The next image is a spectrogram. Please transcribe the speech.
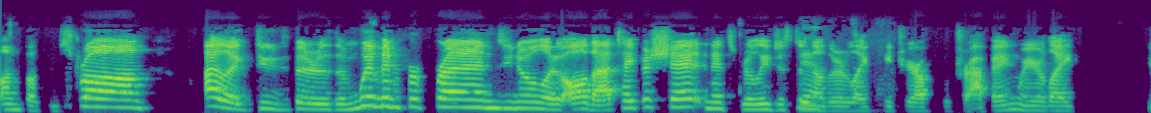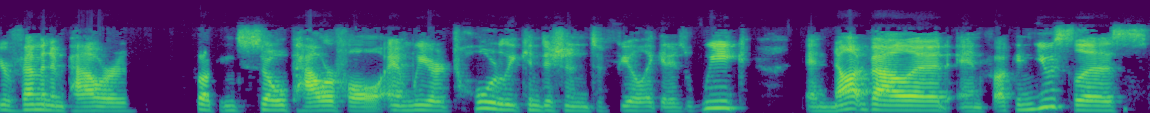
I'm fucking strong, I like dudes better than women for friends, you know, like all that type of shit. And it's really just Yeah. another like patriarchal trapping where you're like, your feminine power is fucking so powerful. And we are totally conditioned to feel like it is weak and not valid and fucking useless.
